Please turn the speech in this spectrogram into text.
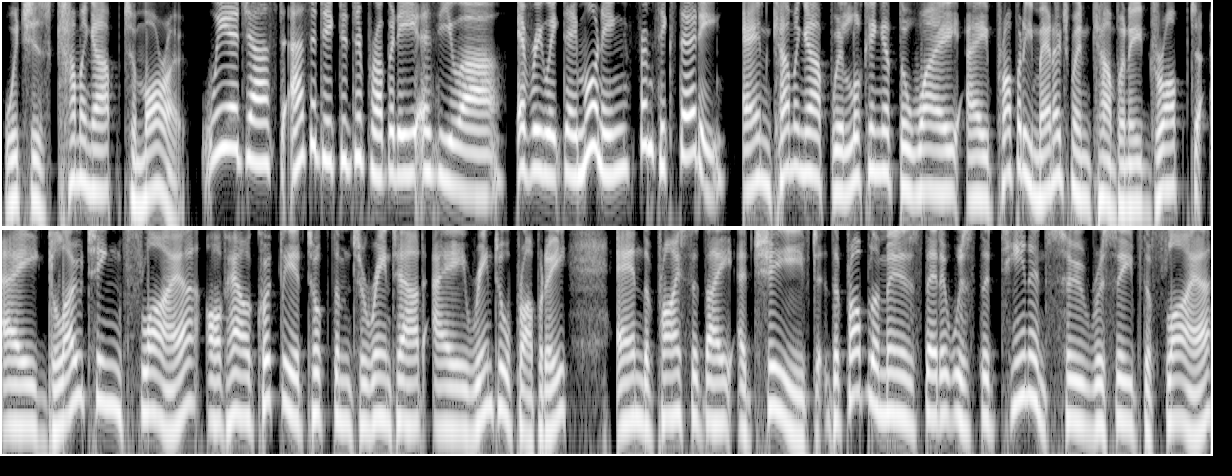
which is coming up tomorrow. We are just as addicted to property as you are. Every weekday morning from 6:30. And coming up, we're looking at the way a property management company dropped a gloating flyer of how quickly it took them to rent out a rental property and the price that they achieved. The problem is that it was the tenants who received the flyer,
